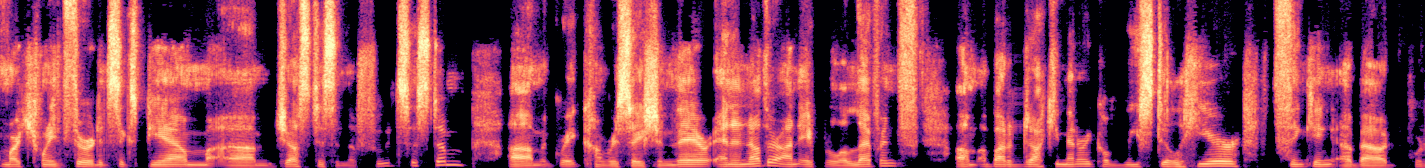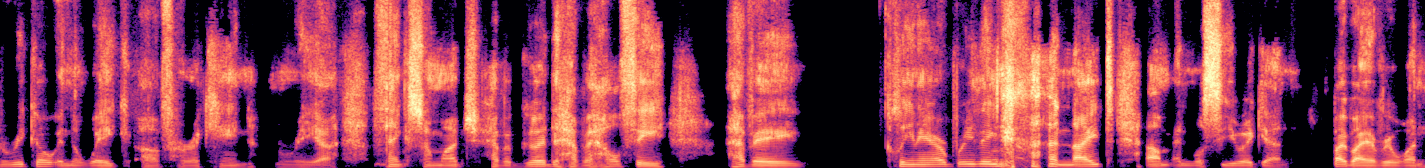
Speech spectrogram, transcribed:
March 23rd at 6 p.m., um, Justice in the Food System, um, a great conversation there. And another on April 11th um, about a documentary called We Still Here, thinking about Puerto Rico in the wake of Hurricane Maria. Thanks so much. Have a good, have a healthy, have a clean air breathing night, um, and we'll see you again. Bye-bye, everyone.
